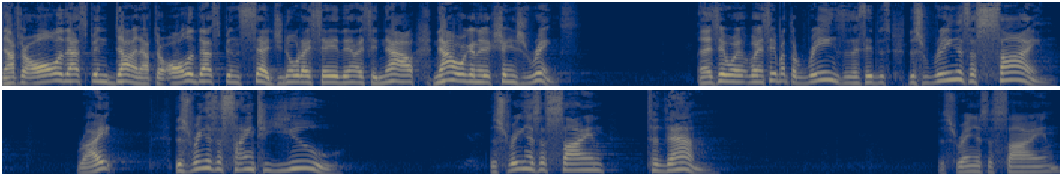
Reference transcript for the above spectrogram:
Now, after all of that's been done, after all of that's been said, you know what I say then? I say, now, now we're going to exchange the rings. And I say, when I say about the rings, is I say this, this ring is a sign, right? This ring is a sign to you. This ring is a sign to them. This ring is a sign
